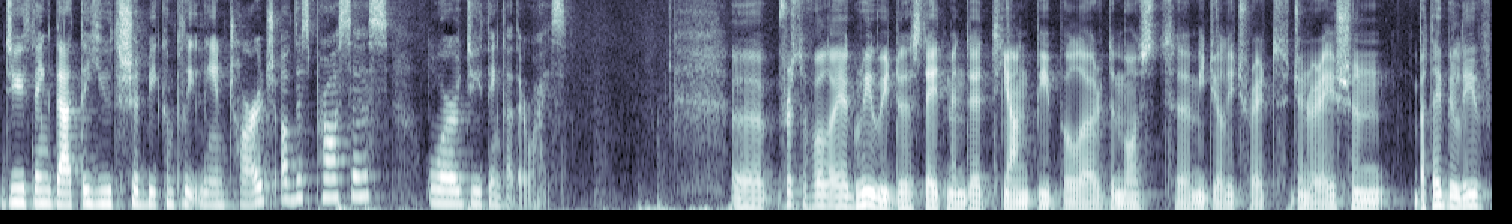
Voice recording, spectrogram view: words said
do you think that the youth should be completely in charge of this process, or do you think otherwise? Uh, first of all, I agree with the statement that young people are the most uh, media literate generation, but I believe,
